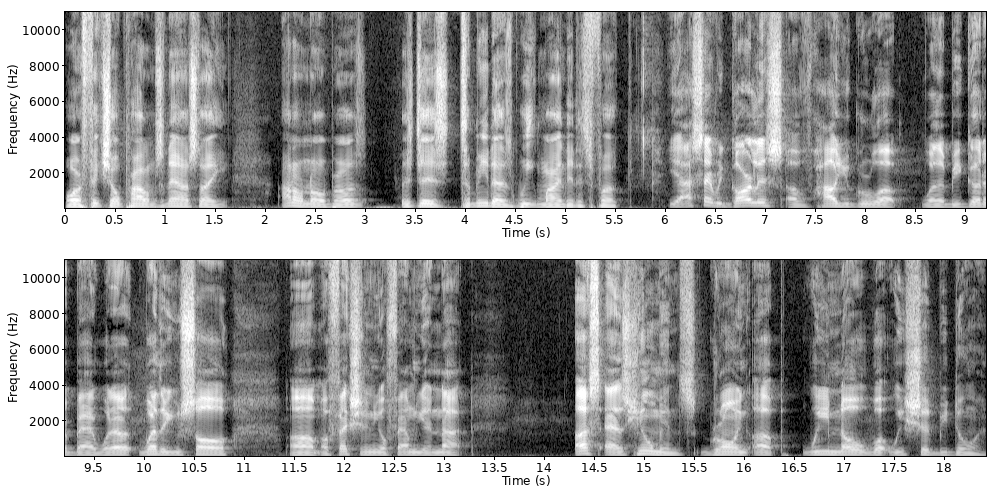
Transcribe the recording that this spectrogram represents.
or fix your problems now. It's like I don't know, bro. It's just to me that's weak minded as fuck. Yeah, I say regardless of how you grew up, whether it be good or bad, whatever whether you saw um, affection in your family or not, us as humans growing up, we know what we should be doing.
